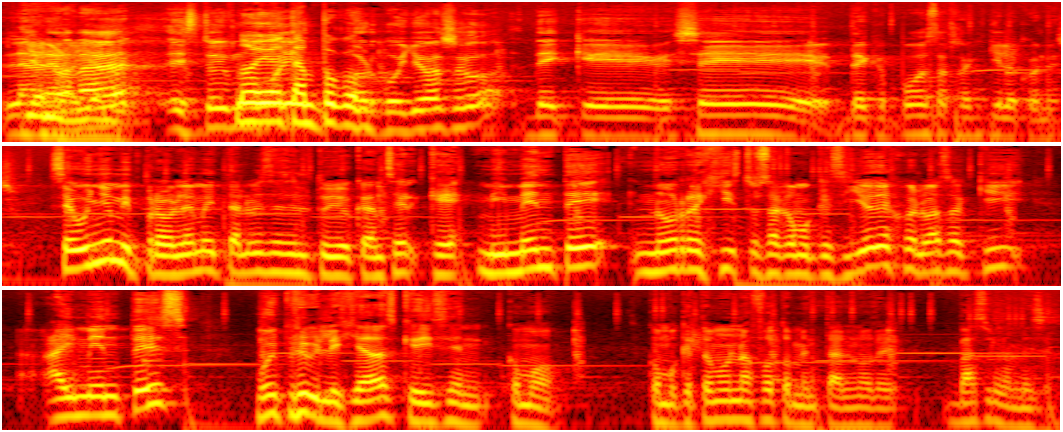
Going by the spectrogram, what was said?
La Yo verdad, no. estoy No, muy tampoco. orgulloso de que sé, de que puedo estar tranquilo con eso. Según yo, mi problema, y tal vez es el tuyo, cáncer, que mi mente no registra. O sea, como que si yo dejo el vaso aquí, hay mentes muy privilegiadas que dicen, como, como que toman una foto mental, ¿no? De vaso en la mesa.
